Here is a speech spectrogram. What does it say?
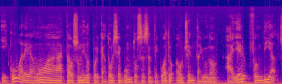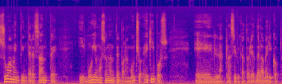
y Cuba le ganó a Estados Unidos por 14 puntos, 64 a 81. Ayer fue un día sumamente interesante y muy emocionante para muchos equipos en las clasificatorias del AmeriCup.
